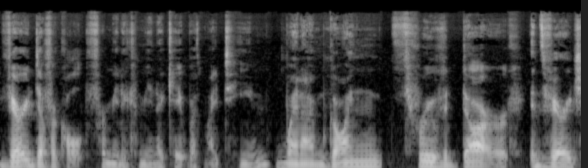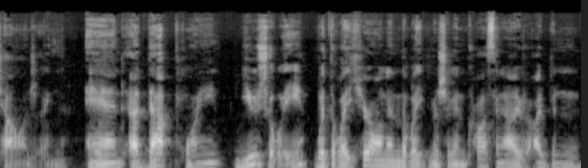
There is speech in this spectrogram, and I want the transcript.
Very difficult for me to communicate with my team. When I'm going through the dark, it's very challenging. And at that point, usually with the Lake Huron and the Lake Michigan crossing, I've, I've been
